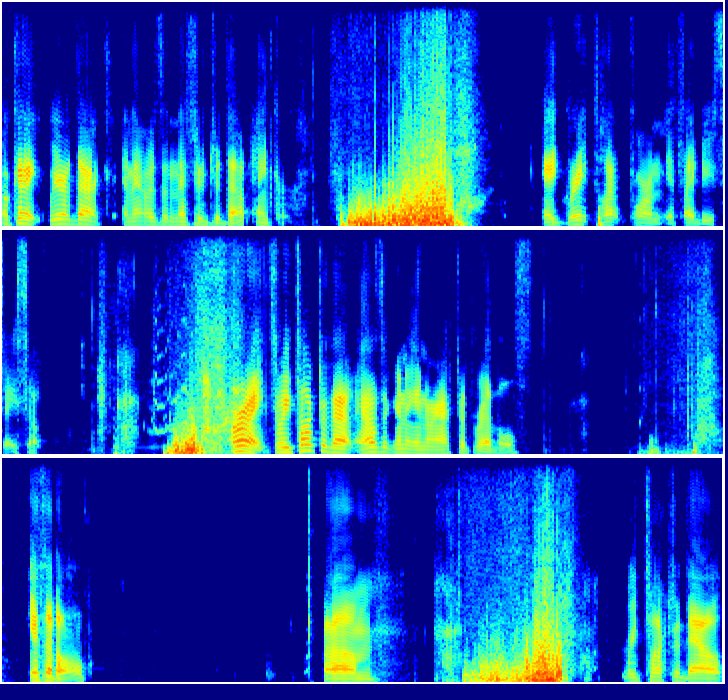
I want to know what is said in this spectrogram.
Okay, we are back, and that was a message without Anchor. Great platform, if I do say so. All right, so we talked about how's it going to interact with Rebels, if at all. Um, we talked about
